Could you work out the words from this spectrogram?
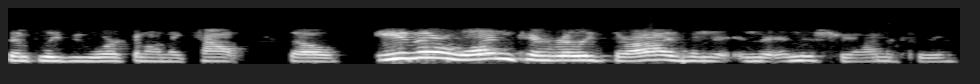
simply be working on accounts. So either one can really thrive in the in the industry, honestly.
